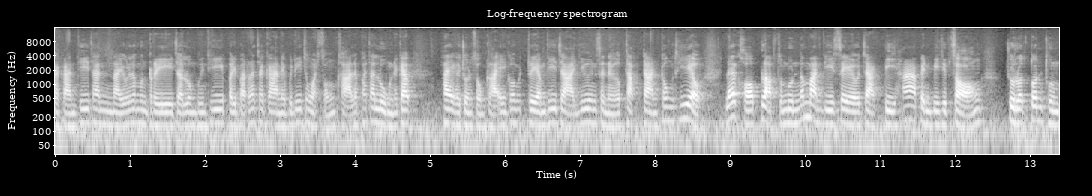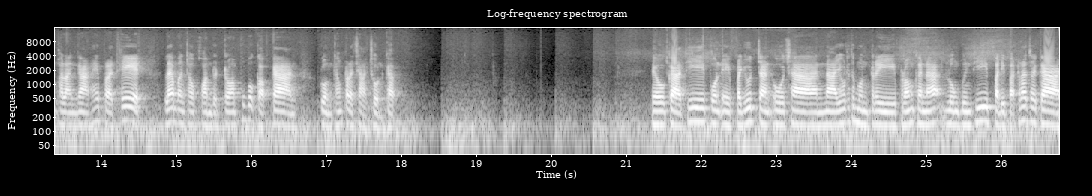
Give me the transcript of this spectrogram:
จากการที่ท่านนายกรัฐมนตรีจะลงพื้นที่ปฏิบัติราชการในพื้นที่จังหวัดสงขลาและพัทลุงนะครับภาคเอกชนสงขลาเองก็เตรียมที่จะยื่นเสนอผลักดันท่องเที่ยว และขอปรับสมดุลน้ำมันดีเซลจากปี 5 เป็นปี 12ช่วยลดต้นทุนพลังงานให้ประเทศ และบรรเทาความเดือดร้อนผู้ประกอบการ รวมทั้งประชาชนครับในโอกาสที่พลเอกประยุทธ์จันโอชา นายกรัฐมนตรี พร้อมคณะลงพื้นที่ปฏิบัติราชการ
